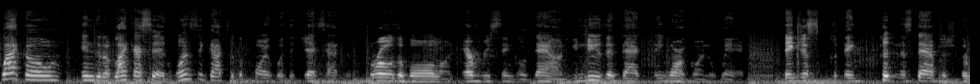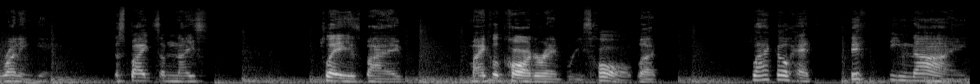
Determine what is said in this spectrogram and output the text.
Flacco ended up, like I said, once it got to the point where the Jets had to throw the ball on every single down, you knew that that they weren't going to win. They just they couldn't establish the running game despite some nice plays by Michael Carter and Breece Hall. But Flacco had 59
